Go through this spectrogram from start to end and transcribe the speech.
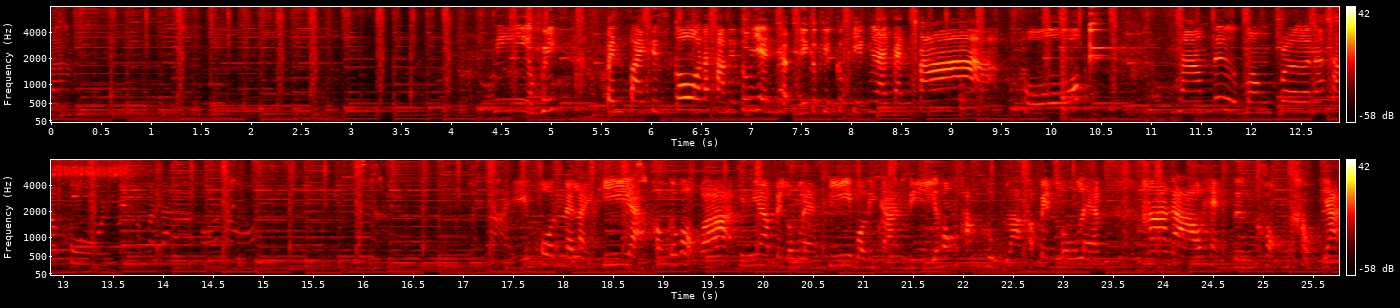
บ้างนี่อุ๊ย เป็นไฟซิสโก้นะคะ ในตู้เย็นแบบนี้กระพริบกระพริบไงแฟนต้าโค้กน้ำดื่มมองเฟอร์นะคะคุณธรรมดาพ่อเนาะหลายคนหลาย ๆ ที่อะเขาก็บอกว่าที่เนี่ยเป็นโรงแรมที่บริการดีห้องพักหรูหราเป็นโรงแรม 5 ดาวแห่งหนึ่งของเขาใหญ่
